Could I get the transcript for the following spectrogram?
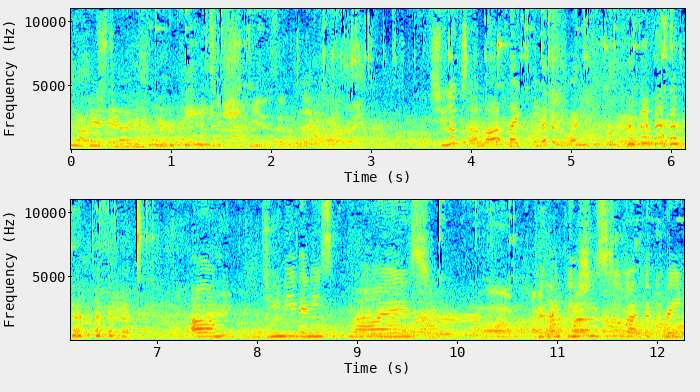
It's a she, is it? All right. She looks a lot like the other one. um, do you need any supplies? Or, Uh, 'cause I think she's still got the crate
